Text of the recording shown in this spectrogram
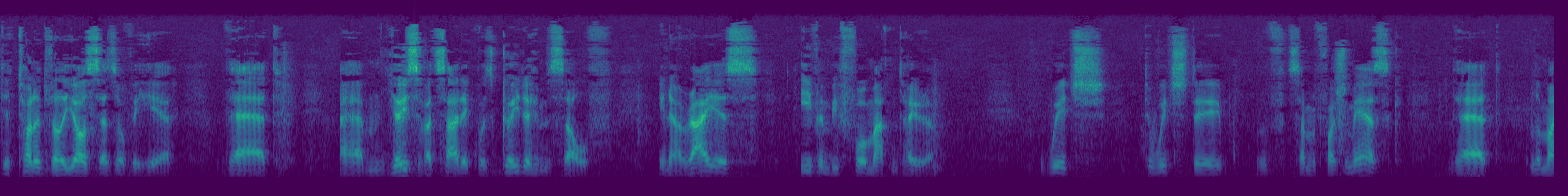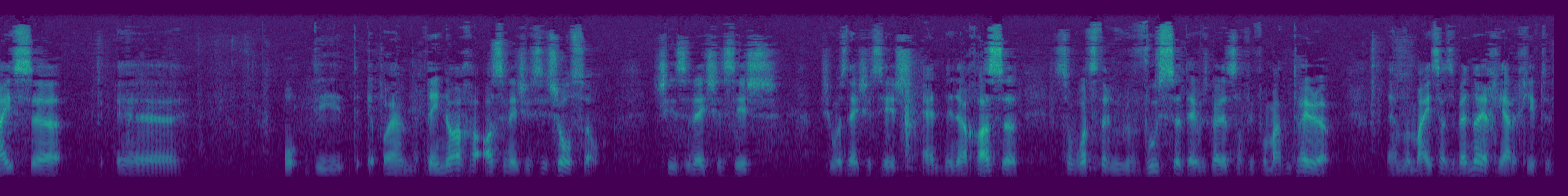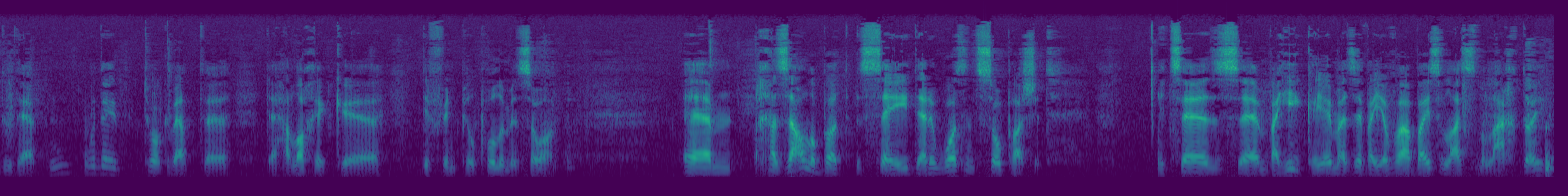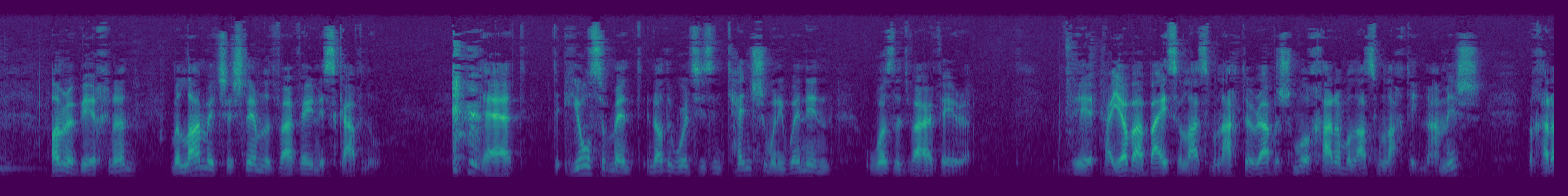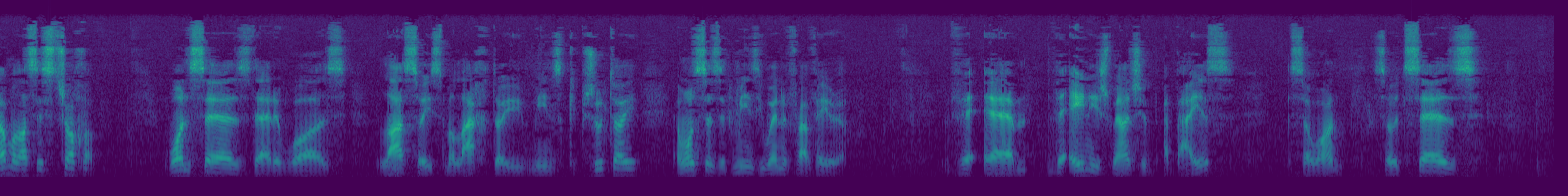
the Tonat Velios says over here that um, Yosef Atzadik was Goida himself in Arias even before Matan Torah, which to which the some Foshim ask that Lemaisa uh, the, um, they know her also Ish also. She's an Ish, she was Neshes Ish, and they know also. So what's the revusa that was going to suffer for Matan Torah? And Lemais has a ben noyach to do that. Hmm, Would they talk about uh, the halachic uh, different pilpulim and so on? Um, Chazal but say that it wasn't so pashit. It says, um, "Vahi kayem azeh vayova abayis las malachtoi." Amr Yechanan, "Melamed sheshnem ledvar ve'nis kavnu." That he also meant, in other words, his intention when he went in was the dvar vera. Vayova abayis las malachtoi. Rabbi Shmuel charam las malachtoi mamish. V'charam las is. One says that it was lasois malachtoi means kipshutoi, and one says it means he went in for avera. The um, enish me'anshib abayis, so on. So it says,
